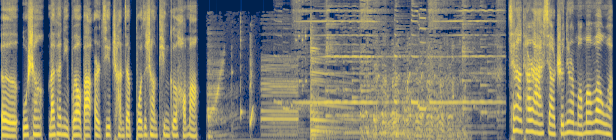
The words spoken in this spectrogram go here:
呃，无声，麻烦你不要把耳机缠在脖子上听歌好吗？前两天啊，小侄女萌萌问我：“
